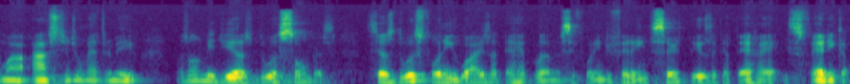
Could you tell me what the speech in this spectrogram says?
uma haste de um metro e meio. Nós vamos medir as duas sombras. Se as duas forem iguais, a Terra é plana. Se forem diferentes, certeza que a Terra é esférica.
